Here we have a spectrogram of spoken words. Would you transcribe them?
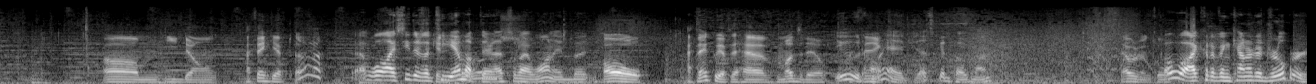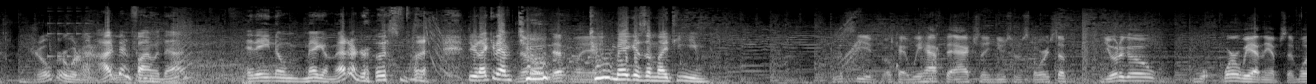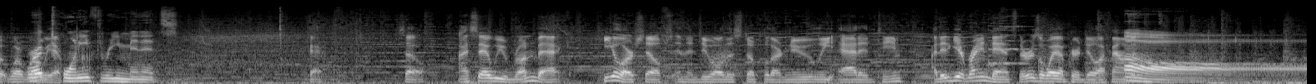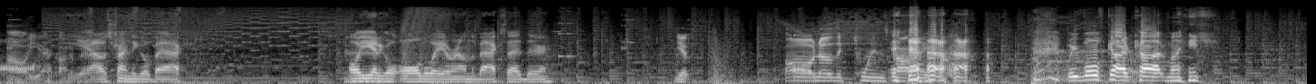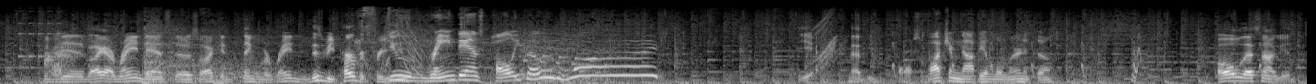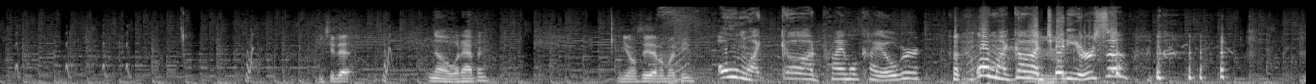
Um, you don't. I think you have to. Uh, Well, I see there's a TM up there. That's what I wanted, but Oh, I think we have to have Mudsdale. dude. Hedge, that's a good Pokemon. that would have been cool. Oh, I could have encountered a Drillbur. Joker would have been. I'd cool, been fine with that. It ain't no Mega Metagross, but dude, I could have No, two definitely two Megas on my team. Let's see if okay, we have to actually do some story stuff. Do you want to go? Where are we at in the episode? What, what, where We're are we at at? 23 minutes. Okay, so I say we run back, heal ourselves, and then do all this stuff with our newly added team. I did get rain dance. There is a way up here, Dill. I found it. Oh. Oh yeah, I caught it. Yeah, I was trying to go back. Mm-hmm. Oh, you gotta go all the way around the backside there. Yep. Oh no, the twins caught me. We both got caught, Mike. we did, but I got rain dance though, so I can think of a rain. This would be perfect for you. Dude, Rain Dance Politoed? What? Yeah, that'd be awesome. Watch him not be able to learn it, though. Oh, that's not good. You see that? No, what happened? You don't see that on my team? Oh my god, Primal Kyogre? oh my god, Mm. Teddiursa?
